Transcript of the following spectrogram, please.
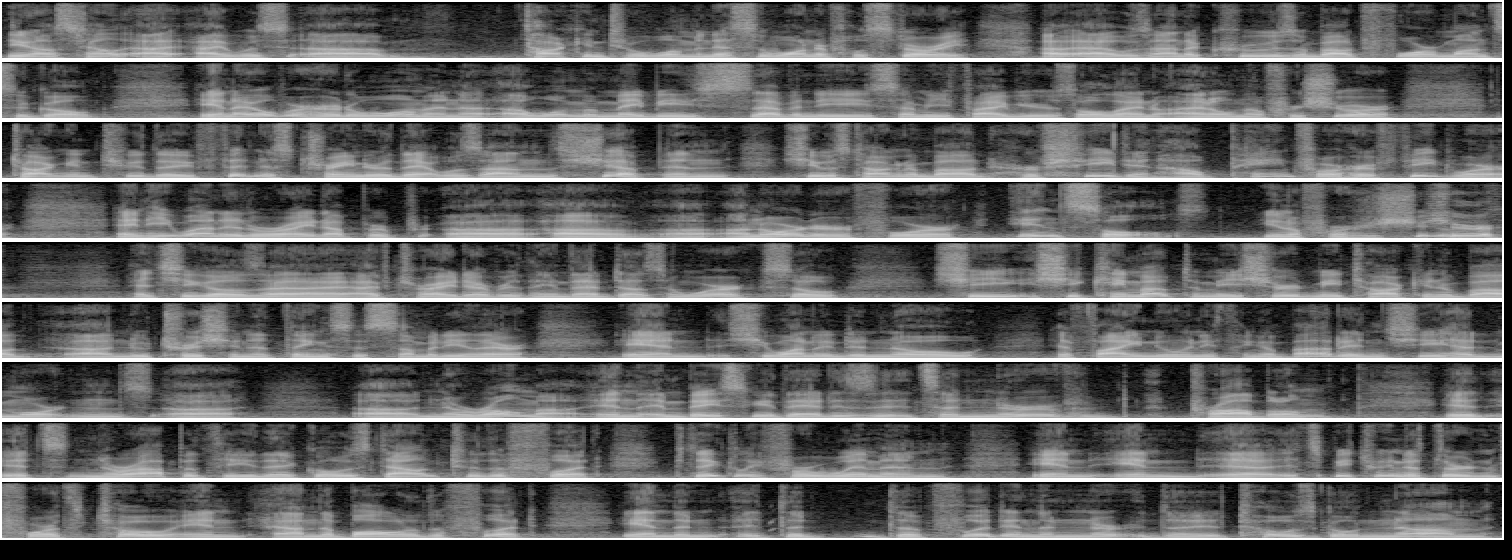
You know, I was, tell, I, I was um, talking to a woman. This is a wonderful story. I, I was on a cruise about four months ago, and I overheard a woman, a, a woman maybe 70, 75 years old, I don't, I don't know for sure, talking to the fitness trainer that was on the ship. And she was talking about her feet and how painful her feet were. And he wanted to write up a, uh, uh, uh, an order for insoles, you know, for her shoes. Sure. And she goes, I, I've tried everything, that doesn't work. So she, she came up to me, she heard me talking about uh, nutrition and things to somebody there, and she wanted to know if I knew anything about it. And she had Morton's uh, uh, neuroma. And, and basically, that is, it's a nerve problem. It, it's neuropathy that goes down to the foot, particularly for women, and, and uh, it's between the third and fourth toe and on the ball of the foot. And the, the, the foot and the, the toes go numb,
